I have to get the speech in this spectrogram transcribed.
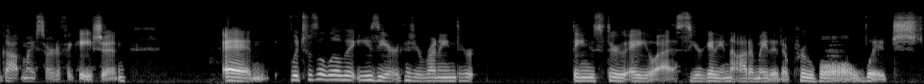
got my certification. And which was a little bit easier because you're running through things through AUS. You're getting the automated approval, which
